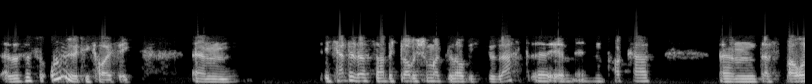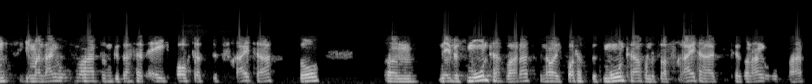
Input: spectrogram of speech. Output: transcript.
Also es ist unnötig häufig. Ähm, ich hatte das, habe ich glaube ich schon mal, glaube ich, gesagt äh, in, in einem Podcast ähm, dass bei uns jemand angerufen hat und gesagt hat, ey, ich brauche das bis Freitag, so. Ähm, nee, bis Montag war das, genau, ich brauche das bis Montag und es war Freitag, als die Person angerufen hat.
